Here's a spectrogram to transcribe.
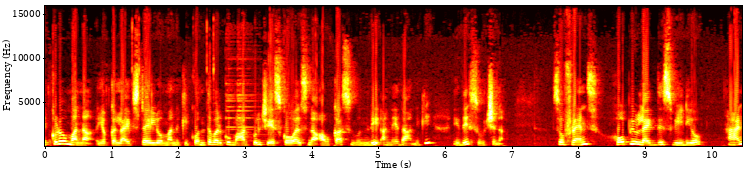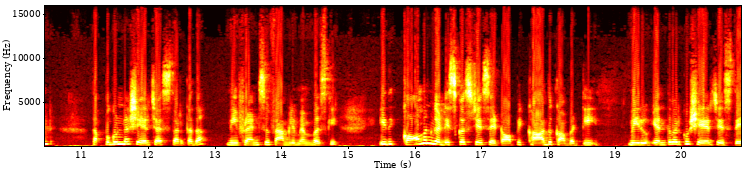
ఎక్కడో మన యొక్క లైఫ్ స్టైల్లో మనకి కొంతవరకు మార్పులు చేసుకోవాల్సిన అవకాశం ఉంది అనే దానికి ఇది సూచన. So friends hope you like this video and తప్పకుండా షేర్ చేస్తారు కదా మీ ఫ్రెండ్స్ ఫ్యామిలీ మెంబర్స్కి. ఇది కామన్గా డిస్కస్ చేసే టాపిక్ కాదు కాబట్టి మీరు ఎంతవరకు షేర్ చేస్తే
